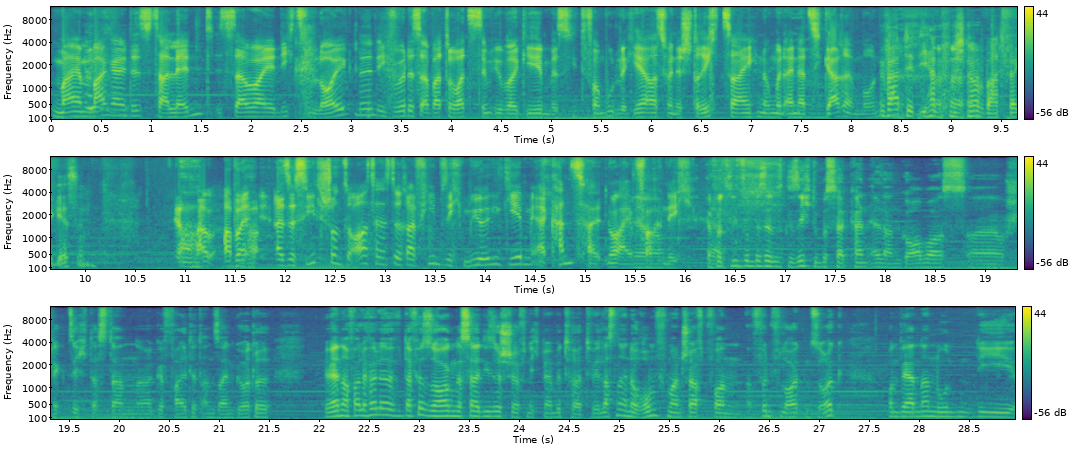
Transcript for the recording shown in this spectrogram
mein mangelndes Talent ist dabei nicht zu leugnen. Ich würde es aber trotzdem übergeben. Es sieht vermutlich eher aus wie eine Strichzeichnung mit einer Zigarre im Mund. Wartet, ihr habt den Schnurrbart vergessen. Ja, Aber, aber ja. also es sieht schon so aus, als hätte Rafim sich Mühe gegeben. Er kann es halt nur einfach Ja. nicht. Er verzieht so ein bisschen das Gesicht, du bist halt kein Eldan Gorbos, äh, steckt sich das dann äh, gefaltet an seinen Gürtel. Wir werden auf alle Fälle dafür sorgen, dass er dieses Schiff nicht mehr betritt. Wir lassen eine Rumpfmannschaft von fünf Leuten zurück und werden dann nun die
